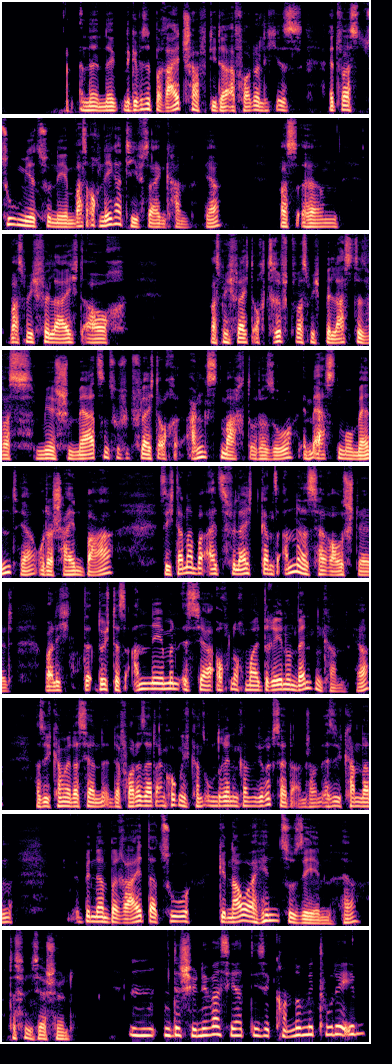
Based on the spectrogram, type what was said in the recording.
eine, eine, eine gewisse Bereitschaft, die da erforderlich ist, etwas zu mir zu nehmen, was auch negativ sein kann, ja, was ähm, was mich vielleicht auch was mich vielleicht auch trifft, was mich belastet, was mir Schmerzen zufügt, vielleicht auch Angst macht oder so im ersten Moment, ja, oder scheinbar, sich dann aber als vielleicht ganz anders herausstellt weil ich durch das Annehmen es ja auch noch mal drehen und wenden kann, ja. Also ich kann mir das ja in der Vorderseite angucken, ich kann es umdrehen und kann mir die Rückseite anschauen. Also ich kann dann, bin dann bereit dazu, genauer hinzusehen, ja. Das finde ich sehr schön. Mm, und das Schöne war, sie hat diese Kondo-Methode eben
